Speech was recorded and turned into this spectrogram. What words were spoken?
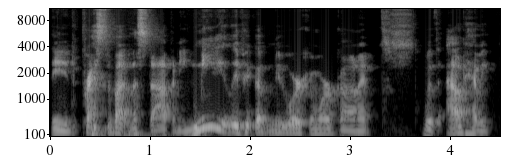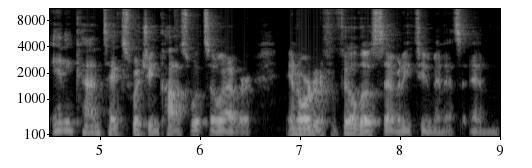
they need to press the button to stop and immediately pick up new work and work on it without having any context switching costs whatsoever in order to fulfill those 72 minutes. And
